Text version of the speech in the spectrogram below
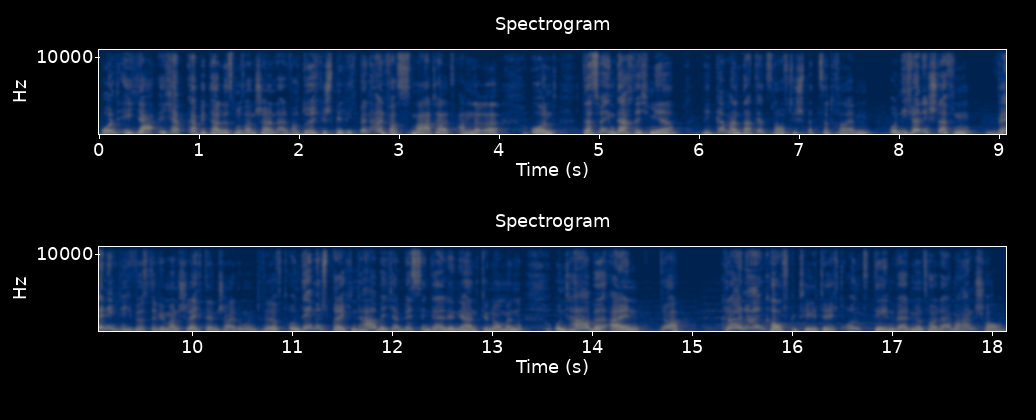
Und ich, ja, ich habe Kapitalismus anscheinend einfach durchgespielt. Ich bin einfach smarter als andere und Deswegen dachte ich mir, wie kann man das jetzt noch auf die Spitze treiben? Und ich wäre nicht Steffen, wenn ich nicht wüsste, wie man schlechte Entscheidungen trifft. Und dementsprechend habe ich ein bisschen Geld in die Hand genommen und habe ein, ja, kleinen Einkauf getätigt und den werden wir uns heute einmal anschauen.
